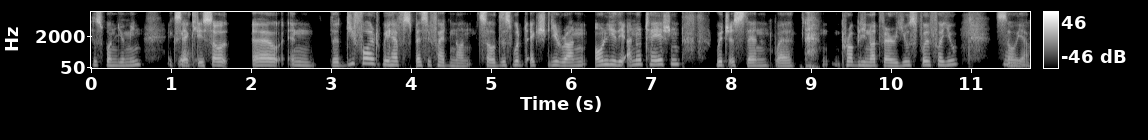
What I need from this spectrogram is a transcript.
this one you mean? Exactly. Yeah. So uh, in the default, we have specified none. So this would actually run only the annotation, which is then, well, probably not very useful for you. So no. yeah,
